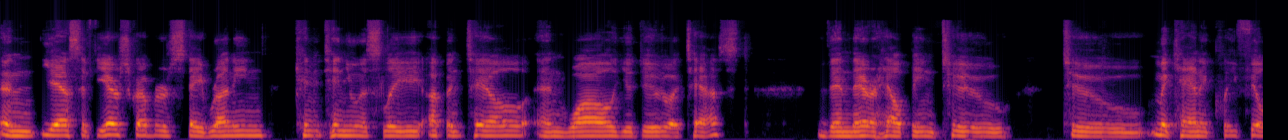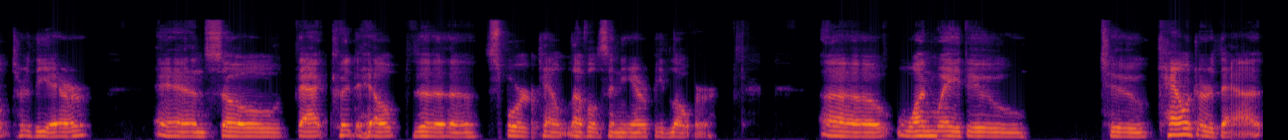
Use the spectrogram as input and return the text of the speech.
and yes, if the air scrubbers stay running continuously up until and while you do a test, then they're helping to to mechanically filter the air. And so that could help the spore count levels in the air be lower. Uh, one way to to counter that,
